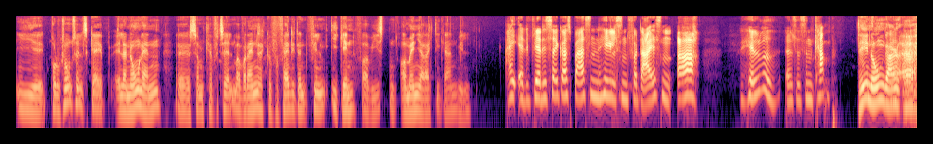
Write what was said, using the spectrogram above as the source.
i et produktionsselskab eller nogen anden, øh, som kan fortælle mig, hvordan jeg kan få fat i den film igen for at vise den, og men jeg rigtig gerne vil. Ej, er det, bliver det så ikke også bare sådan helt sådan for dig, sådan, ah, helvede, altså sådan en kamp? Det er nogle gange, ja. øh,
